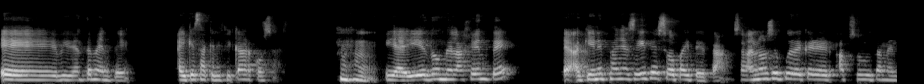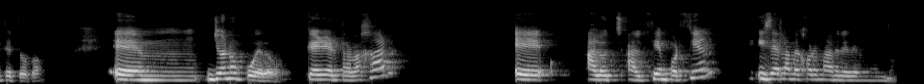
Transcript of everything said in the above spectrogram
Eh, evidentemente, hay que sacrificar cosas. y ahí es donde la gente, eh, aquí en España se dice sopa y teta, o sea, no se puede querer absolutamente todo. Em, yo no puedo querer trabajar eh, al, al 100% y ser la mejor madre del mundo.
